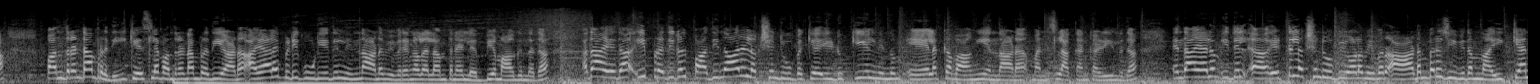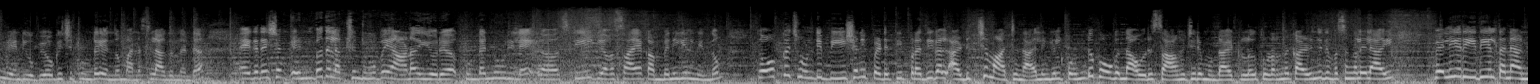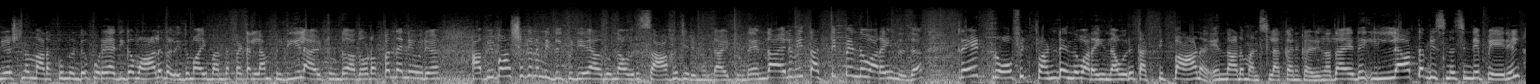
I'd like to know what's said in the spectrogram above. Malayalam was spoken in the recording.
പന്ത്രണ്ടാം പ്രതി ഈ കേസിലെ പന്ത്രണ്ടാം പ്രതിയാണ്. അയാളെ പിടികൂടിയതിൽ നിന്നാണ് വിവരങ്ങളെല്ലാം തന്നെ ലഭ്യമാകുന്നത്. അതായത് ഈ പ്രതികൾ പതിനാല് ലക്ഷം രൂപയ്ക്ക് ഇടുക്കിയിൽ നിന്നും ഏലക്ക വാങ്ങി എന്നാണ് മനസ്സിലാക്കാൻ കഴിയുന്നത്. എന്തായാലും ഇതിൽ എട്ട് ലക്ഷം രൂപയോളം ഇവർ ആഡംബര ജീവിതം നയിക്കാൻ വേണ്ടി ഉപയോഗിച്ചിട്ടുണ്ട് എന്നും മനസ്സിലാകുന്നുണ്ട്. ഏകദേശം എൺപത് ലക്ഷം രൂപയാണ് ഈ ഒരു കുണ്ടന്നൂരിലെ സ്റ്റീൽ വ്യവസായ കമ്പനിയിൽ നിന്നും തോക്ക് ചൂണ്ടി ഭീഷണിപ്പെടുത്തി പ്രതികൾ അടിച്ചു മാറ്റുന്ന അല്ലെങ്കിൽ കൊണ്ടുപോകുന്ന ഒരു സാഹചര്യം ഉണ്ടായിട്ടുള്ളത്. തുടർന്ന് കഴിഞ്ഞ ദിവസങ്ങളിലായി വലിയ രീതിയിൽ തന്നെ അന്വേഷണം നടക്കുന്നുണ്ട്. കുറെ അധികം ആളുകൾ ഇതുമായി ബന്ധപ്പെട്ടെല്ലാം പിടിയിലായിട്ടുണ്ട്. അതോടൊപ്പം തന്നെ ഒരു അഭിഭാഷകനും ഇതിൽ പിടിയിലാകുന്ന ഒരു സാഹചര്യം ഉണ്ടായിട്ടുണ്ട് എന്തായാലും ഈ തട്ടിപ്പ് എന്ന് പറയുന്നത് ട്രേഡ് പ്രോഫിറ്റ് ഫണ്ട് എന്ന് പറയുന്ന ഒരു തട്ടിപ്പാണ് എന്നാണ് മനസ്സിലാക്കാൻ കഴിയുന്നത്. അതായത് ഇല്ലാത്ത ബിസിനസിന്റെ പേരിൽ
